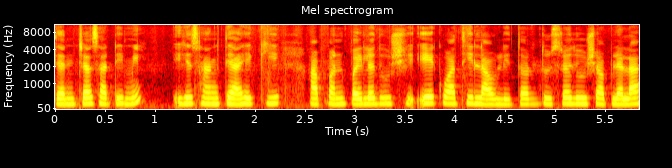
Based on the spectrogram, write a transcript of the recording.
त्यांच्यासाठी मी हे सांगते आहे की आपण पहिल्या दिवशी एक वात ही लावली तर दुसऱ्या दिवशी आपल्याला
